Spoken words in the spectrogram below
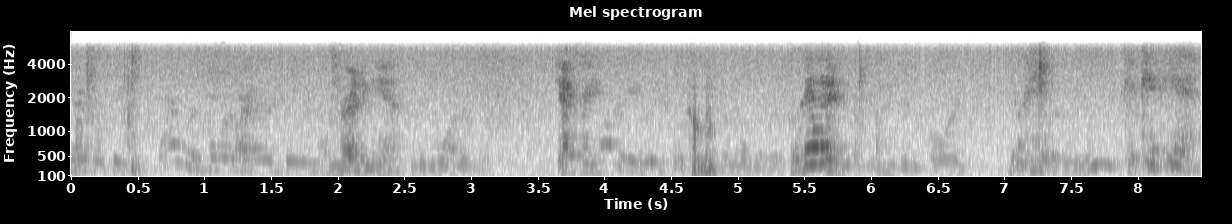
Let's try it again. Jeffrey. Um, Look at it. Look at it. Good kitty cat.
